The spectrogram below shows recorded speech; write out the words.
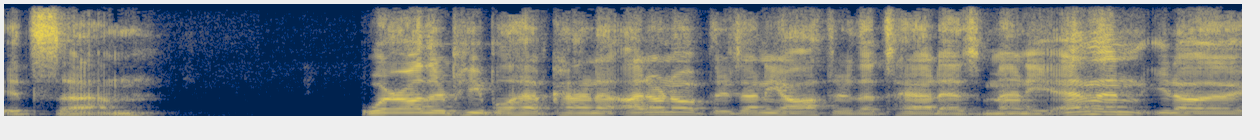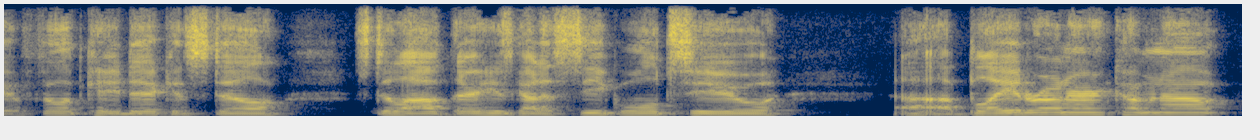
It's, um, where other people have kind of I don't know if there's any author that's had as many. And then you know Philip K. Dick is still still out there. He's got a sequel to uh, Blade Runner coming out,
